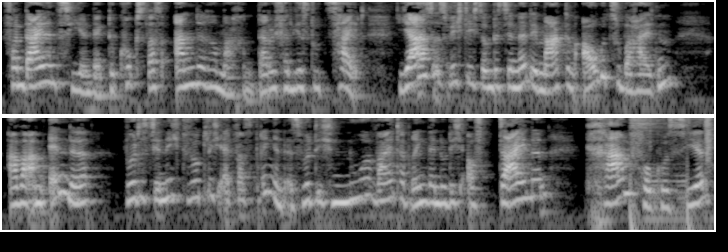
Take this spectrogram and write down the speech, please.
von deinen Zielen weg. Du guckst, was andere machen. Dadurch verlierst du Zeit. Ja, es ist wichtig, so ein bisschen ne, den Markt im Auge zu behalten, aber am Ende wird es dir nicht wirklich etwas bringen. Es wird dich nur weiterbringen, wenn du dich auf deinen Kram fokussierst.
